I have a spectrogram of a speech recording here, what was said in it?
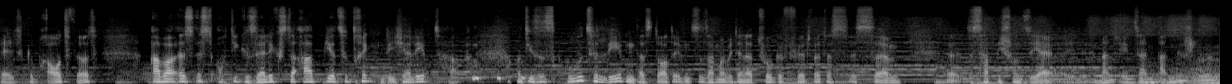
Welt gebraut wird. Aber es ist auch die geselligste Art, Bier zu trinken, die ich erlebt habe. Und dieses gute Leben, das dort eben zusammen mit der Natur geführt wird, das ist, ähm, äh, das hat mich schon sehr in, in seinen Bann geschlagen.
